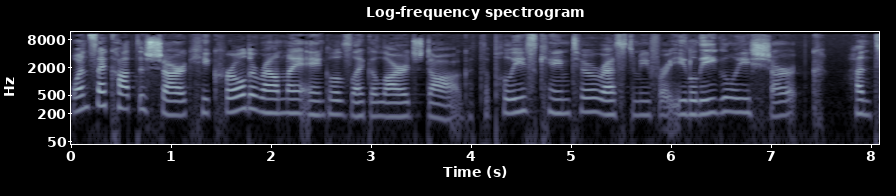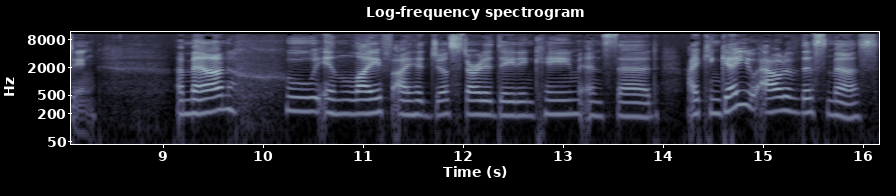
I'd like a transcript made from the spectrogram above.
Once I caught the shark, he curled around my ankles like a large dog. The police came to arrest me for illegally shark hunting. A man who in life I had just started dating came and said, I can get you out of this mess,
